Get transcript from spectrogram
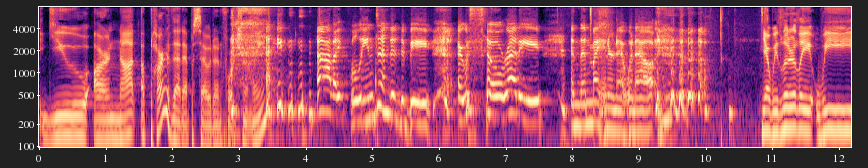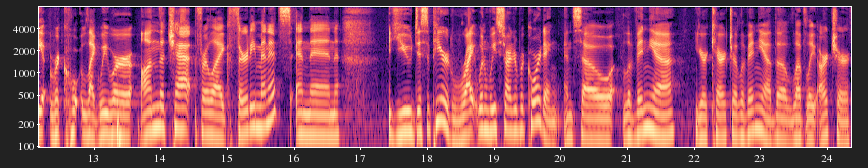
you are not a part of that episode, unfortunately. Not I fully intended to be. I was so ready. And then my internet went out. Yeah, we literally we record like we were on the chat for like 30 minutes and then you disappeared right when we started recording. And so Lavinia, your character Lavinia, the lovely archer,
